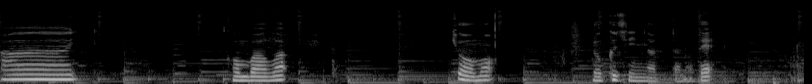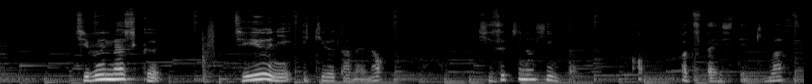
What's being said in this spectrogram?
はーい。こんばんは。今日も6時になったので、自分らしく自由に生きるための気づきのヒントをお伝えしていきます。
